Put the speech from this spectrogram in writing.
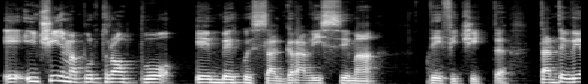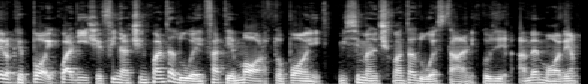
E il cinema purtroppo ebbe questa gravissima deficit. Tant'è vero che poi qua dice fino al 52, infatti è morto poi, mi sembra nel 52 Stalin, così a memoria,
